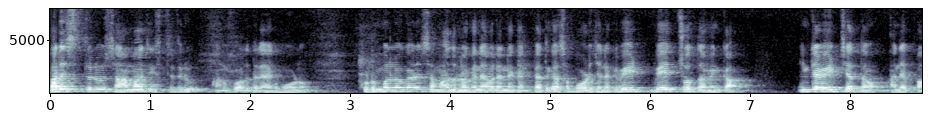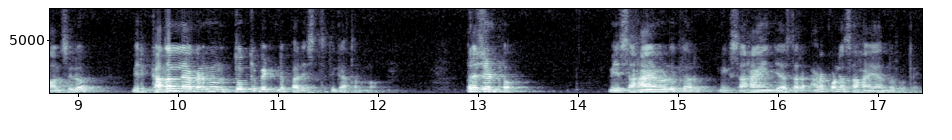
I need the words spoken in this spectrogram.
పరిస్థితులు సామాజిక స్థితులు అనుకూలత లేకపోవడం కుటుంబంలో కానీ సమాజంలో కానీ ఎవరైనా కానీ పెద్దగా సపోర్ట్ చేయలేక వెయిట్ వెయిట్ చూద్దాం ఇంకా. ఇంకా వెయిట్ చేద్దాం అనే పాలసీలో మీరు కథలు లేకుండా మిమ్మల్ని తొక్కిపెట్టిన పరిస్థితి గతంలో. ప్రజెంట్లో మీ సహాయం అడుగుతారు మీకు సహాయం చేస్తారు అడగకుండా సహాయాలు దొరుకుతాయి.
